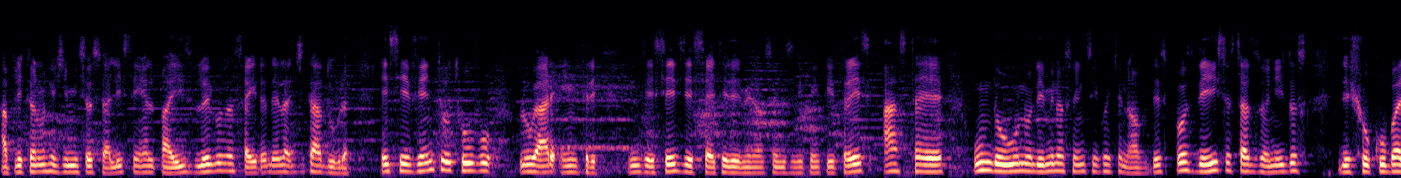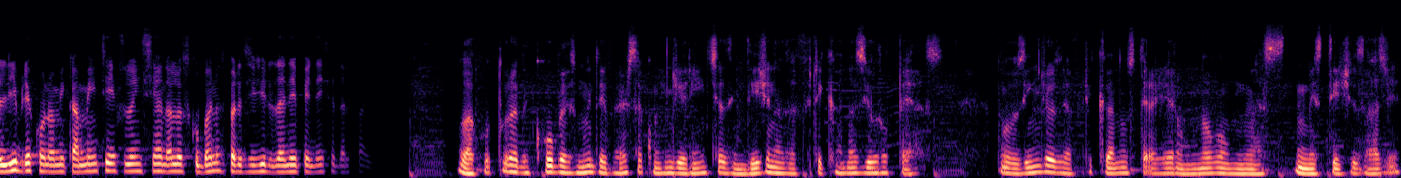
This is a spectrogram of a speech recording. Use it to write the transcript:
aplicando un régimen socialista en el país luego de la salida de la dictadura. Ese evento tuvo lugar entre 26 de 7 de 1953 hasta 1 de 1 de 1959. Después de eso, Estados Unidos dejó Cuba libre económicamente, influenciando a los cubanos para exigir la independencia del país. La cultura de Cuba es muy diversa con injerencias indígenas africanas y europeas. Os índios e africanos trajeron un nuevo mestizaje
